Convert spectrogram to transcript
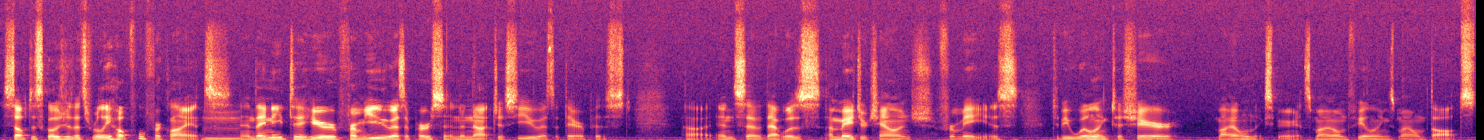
self disclosure that's really helpful for clients. Mm. And they need to hear from you as a person and not just you as a therapist. Uh, and so that was a major challenge for me is to be willing to share my own experience, my own feelings, my own thoughts.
